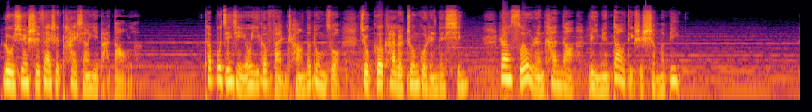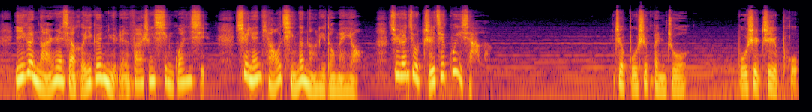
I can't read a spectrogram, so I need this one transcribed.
鲁迅实在是太像一把刀了。他不仅仅用一个反常的动作就割开了中国人的心，让所有人看到里面到底是什么病。一个男人想和一个女人发生性关系，却连调情的能力都没有，居然就直接跪下了。这不是笨拙，不是质朴，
